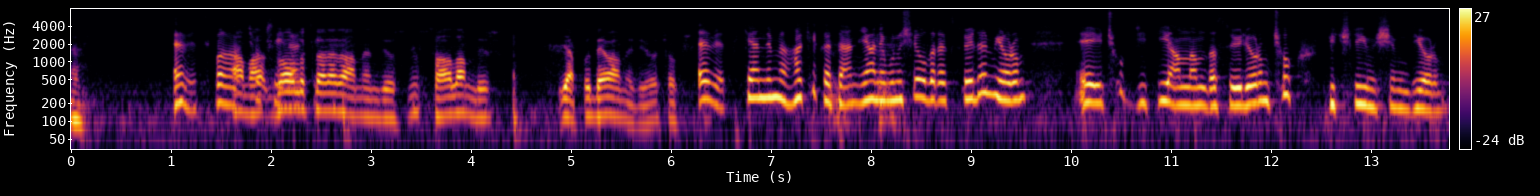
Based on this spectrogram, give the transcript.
Evet. Evet, ama çok zorluklara rağmen diyorsunuz sağlam bir yapı devam ediyor çok şükür. Evet, kendimi hakikaten yani bunu şey olarak söylemiyorum. Eee, çok ciddi anlamda söylüyorum. Çok güçlüymüşüm diyorum.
